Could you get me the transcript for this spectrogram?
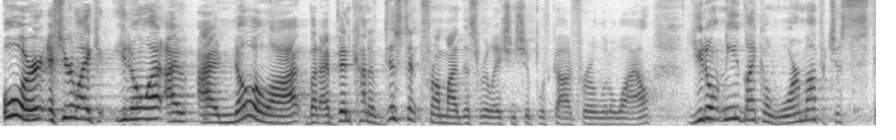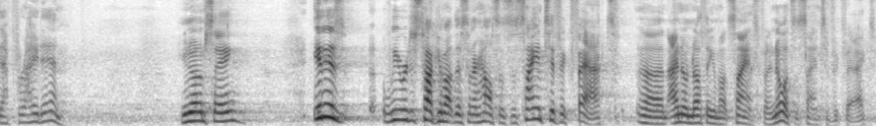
Or if you're like, you know what, I, I know a lot, but I've been kind of distant from my, this relationship with God for a little while, you don't need like a warm up, just step right in. You know what I'm saying? It is, we were just talking about this in our house. It's a scientific fact. Uh, I know nothing about science, but I know it's a scientific fact.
